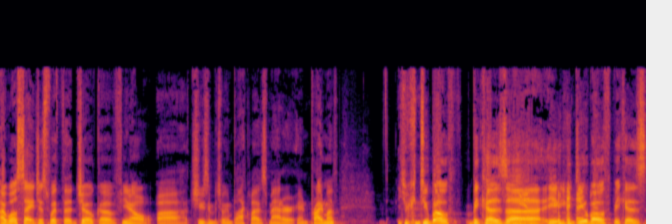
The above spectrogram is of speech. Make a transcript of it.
I will say, just with the joke of you know uh, choosing between Black Lives Matter and Pride Month, You can do both because uh, you, you can do both because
